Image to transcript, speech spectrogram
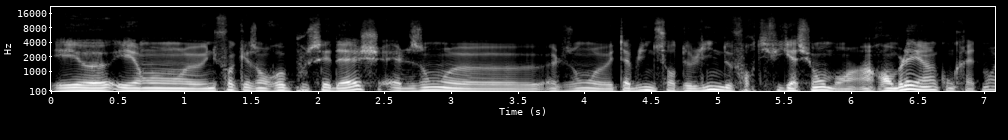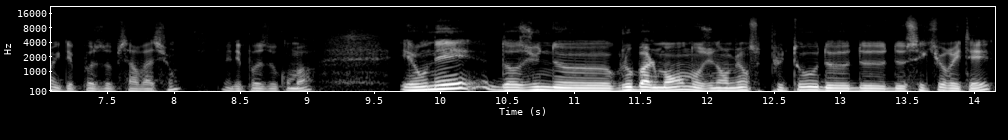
Et, euh, et en, une fois qu'elles ont repoussé Daesh, elles ont, elles ont établi une sorte de ligne de fortification, bon, un remblai hein, concrètement, avec des postes d'observation et des postes de combat. Et on est dans une, globalement dans une ambiance plutôt de, de sécurité.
